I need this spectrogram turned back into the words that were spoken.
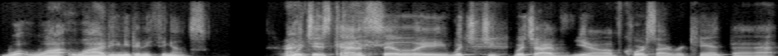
what why, why do you need anything else right. which is kind of silly which which i've you know of course i recant that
